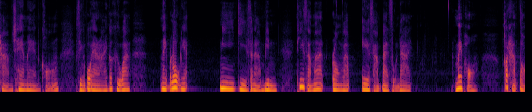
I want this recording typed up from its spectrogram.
ถาม chairman ของ Singapore Airlines ก็คือว่าในโลกเนี้ยมีกี่สนามบินที่สามารถรองรับ A380 ได้ ไม่พอเขาถามต่อ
